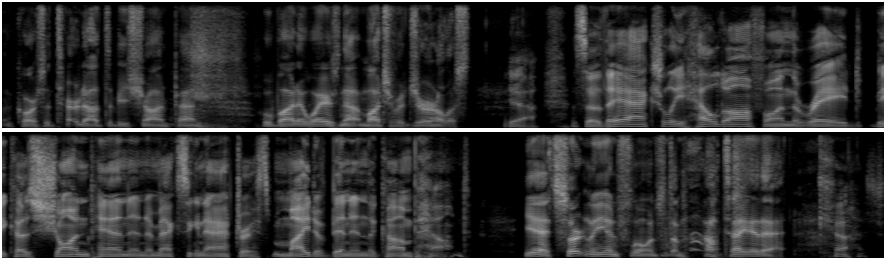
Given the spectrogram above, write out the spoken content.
of course, it turned out to be Sean Penn, who, by the way, is not much of a journalist. Yeah. So they actually held off on the raid because Sean Penn and a Mexican actress might have been in the compound. Yeah, it certainly influenced them. I'll tell you that. Gosh.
